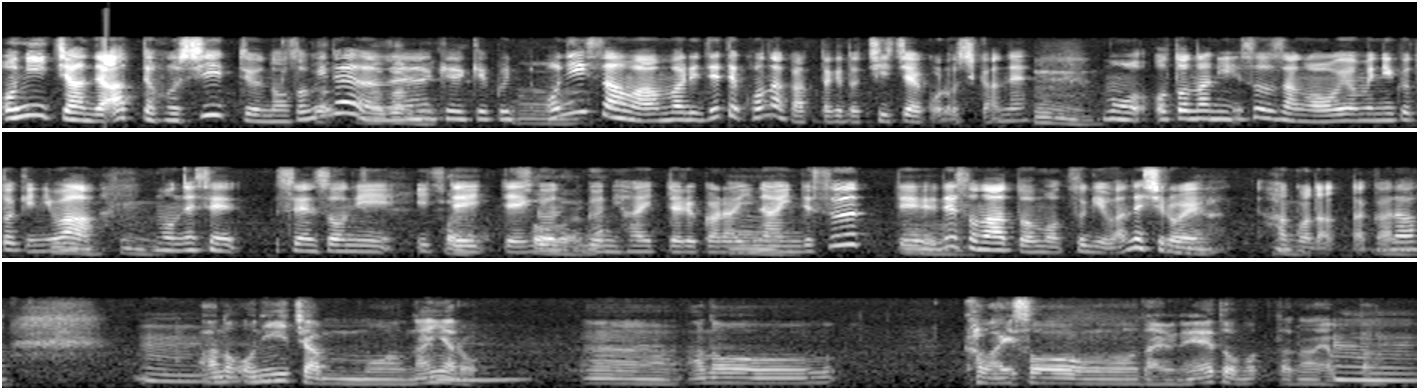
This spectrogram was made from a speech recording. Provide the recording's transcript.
お兄ちゃんであってほしいっていう望みだよね結局。うん。お兄さんはあんまり出てこなかったけどちっちゃい頃しかね。うん。もう大人にすずさんがお嫁に行く時には、うんもうね戦争に行って行って軍軍に入ってるからいないんですって、う。ん。でその後もう次はね白いうん。箱だったから、うん。あのお兄ちゃんもなんやろ、うん、あのーかわいそうだよねと思ったなやっぱ、うん。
